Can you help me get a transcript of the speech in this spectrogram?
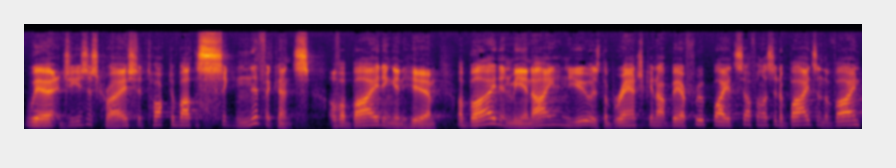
where Jesus Christ had talked about the significance of abiding in Him. Abide in me, and I in you, as the branch cannot bear fruit by itself unless it abides in the vine,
